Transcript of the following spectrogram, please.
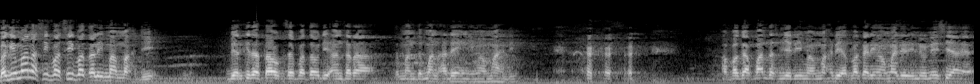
Bagaimana sifat-sifat Al-Imam Mahdi? Biar kita tahu, siapa tahu di antara teman-teman ada yang Imam Mahdi. Apakah pantas menjadi Imam Mahdi? Apakah Imam Mahdi di Indonesia ya?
